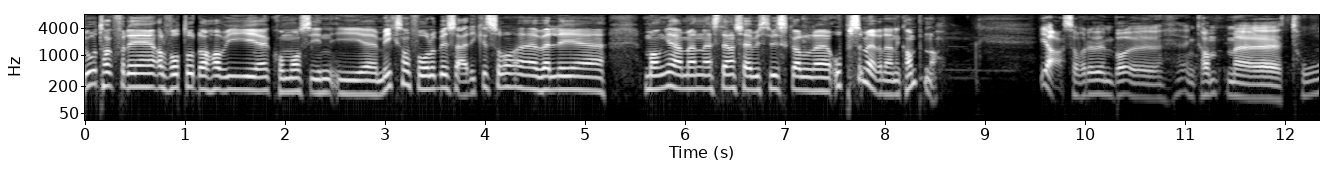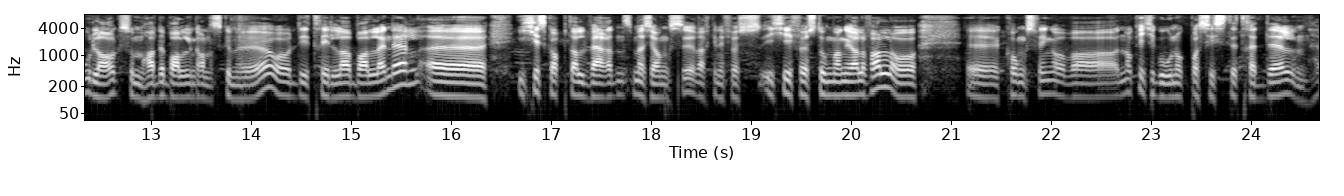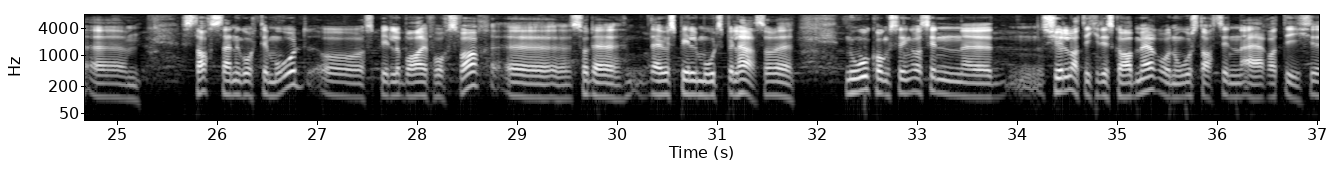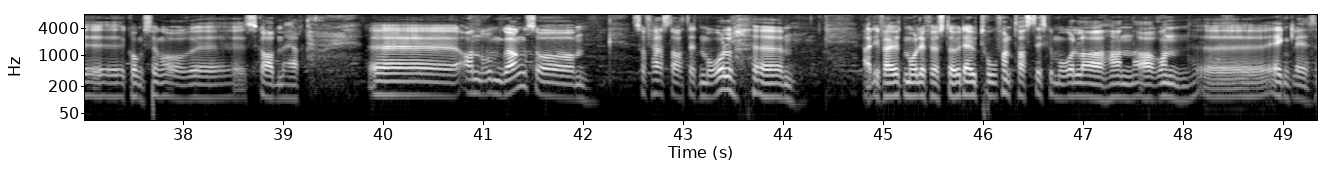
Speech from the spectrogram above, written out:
Jo, takk for det, Alf Otto. Da har vi eh, kommet oss inn i uh, miksen. Foreløpig så er det ikke så uh, veldig mange her. Men Steinar Skei, hvis vi skal oppsummere denne kampen, da? Ja, så var det en, en, kamp med to lag som hadde ballen ganske mye, og de trilla ballen en del. Eh, ikke skapt all verdens med sjanse, ikke i første omgang i alle fall. Og eh, Kongsvinger var nok ikke god nok på siste tredjedelen. Eh, Start sender godt imot og spiller bra i forsvar. Eh, så det, det er jo spill motspill her. Så det er noe Kongsvinger sin eh, skyld at ikke de skaper mer, og noe Start sin er at de ikke Kongsvinger eh, skaper mer. Andre omgang så, så får Start et mål. Ja, De får jo et mål i første òg. Det er jo to fantastiske mål av han Aron, egentlig.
